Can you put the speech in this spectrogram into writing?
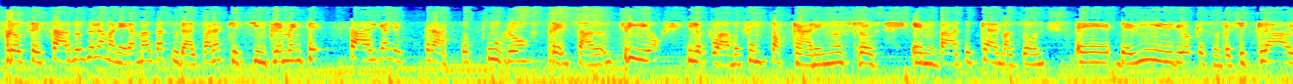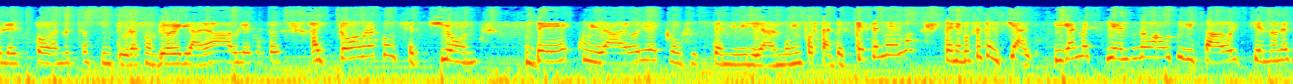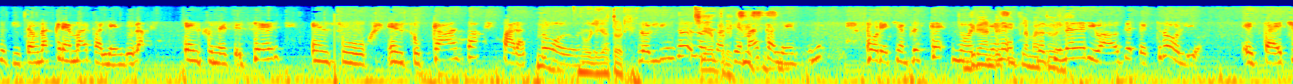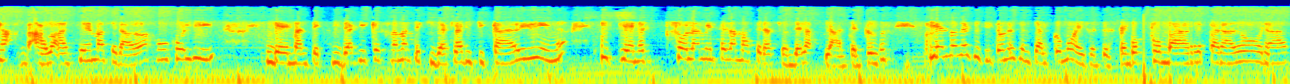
procesarlos de la manera más natural para que simplemente salga el extracto puro, prensado en frío y lo podamos empacar en nuestros envases que además son eh, de vidrio, que son reciclables, todas nuestras cinturas son biodegradables. Entonces hay toda una concepción de cuidado y de sostenibilidad muy importantes. ¿Qué tenemos? Tenemos esencial. Díganme quién no ha utilizado y quién no necesita una crema de caléndula en su neceser, en su en su casa, para mm, todo. obligatorio. Lo lindo de nuestra crema de por ejemplo, es que no tiene, no tiene derivados de petróleo. Está hecha a base de macerado de ajonjolí, de mantequilla aquí, que es una mantequilla clarificada divina, y tiene solamente la maceración de la planta. Entonces, ¿quién no necesita un esencial como ese? Entonces, tengo pomadas reparadoras,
